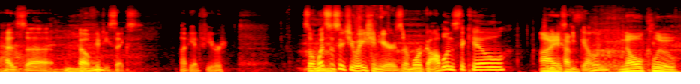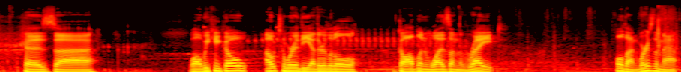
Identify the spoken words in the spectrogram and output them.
has uh oh 56. Thought he had fewer. So what's the situation here? Is there more goblins to kill? Should I just have keep going. no clue because uh, well, we could go out to where the other little goblin was on the right. Hold on, where's the map?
